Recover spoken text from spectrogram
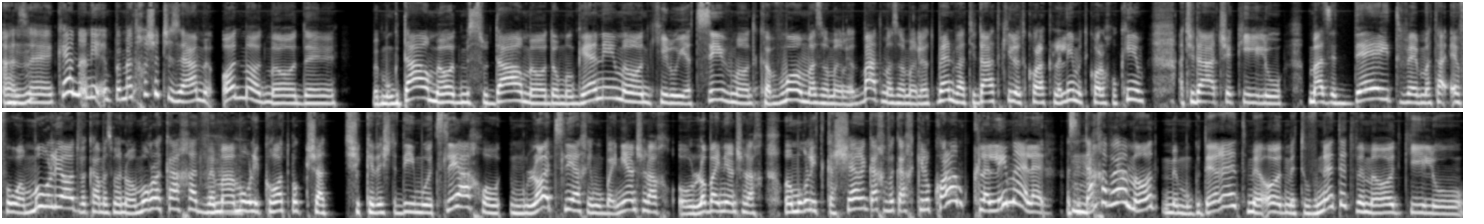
אז mm-hmm. כן, אני באמת חושבת שזה היה מאוד מאוד מאוד... ומוגדר, מאוד מסודר, מאוד הומוגני, מאוד כאילו יציב, מאוד קבוע, מה זה אומר להיות בת, מה זה אומר להיות בן, ואת יודעת כאילו את כל הכללים, את כל החוקים, את יודעת שכאילו מה זה דייט, ואיפה הוא אמור להיות, וכמה זמן הוא אמור לקחת, ומה אמור לקרות פה כשאת, כדי שתדעי אם הוא הצליח, או אם הוא לא הצליח, אם הוא בעניין שלך, או לא בעניין שלך, הוא אמור להתקשר כך וכך, כאילו כל הכללים האלה. אז הייתה חוויה מאוד ממוגדרת, מאוד מתובנתת, ומאוד כאילו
